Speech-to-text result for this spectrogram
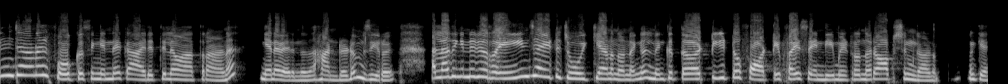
ഇന്റേണൽ ഫോക്കസിങ്ങിന്റെ കാര്യത്തിൽ മാത്രമാണ് ഇങ്ങനെ വരുന്നത്. ഹൺഡ്രഡും സീറോയും അല്ലാതെ ഇങ്ങനെ ഒരു റേഞ്ച് ആയിട്ട് ചോദിക്കുകയാണെന്നുണ്ടെങ്കിൽ നിങ്ങൾക്ക് thirty to forty five centimetre എന്നൊരു ഓപ്ഷൻ കാണും. ഓക്കെ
